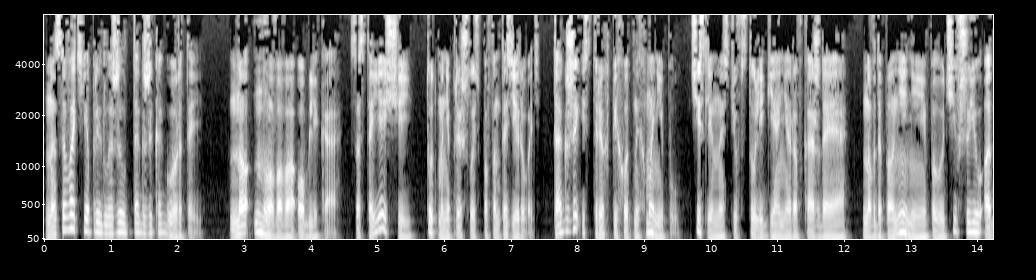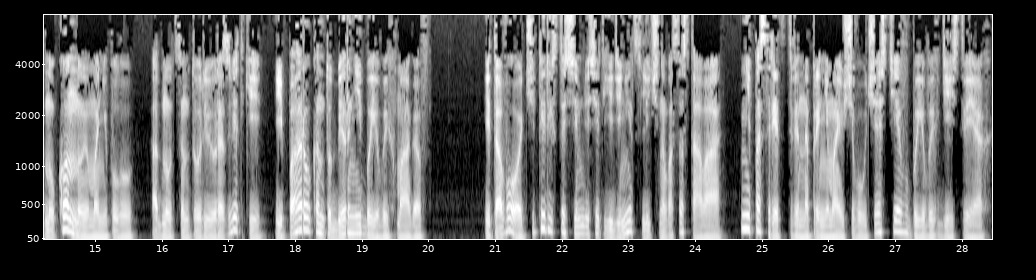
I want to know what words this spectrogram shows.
Называть я предложил также когортой, но нового облика, состоящей, тут мне пришлось пофантазировать, также из трех пехотных манипул, численностью в сто легионеров каждая, но в дополнении получившую одну конную манипулу, одну центурию разведки и пару контуберний боевых магов. Итого 470 единиц личного состава, непосредственно принимающего участие в боевых действиях.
